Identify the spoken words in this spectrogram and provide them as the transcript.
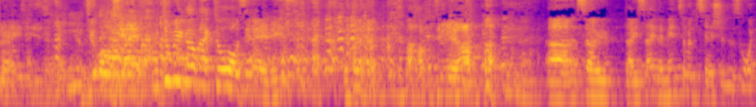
ladies. To Aussie, until we go back to Aussie ladies. uh, so they say the mental obsession is like,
